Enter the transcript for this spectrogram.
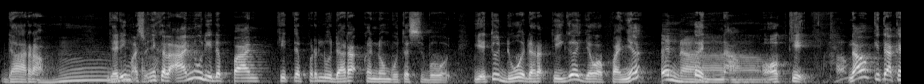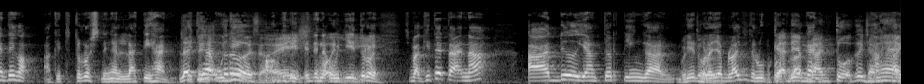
darab. Hmm. Jadi maksudnya kalau anu di depan kita perlu darabkan nombor tersebut iaitu 2 darab 3 jawapannya Enam. Enam. Okey. Now kita akan tengok. Ah, kita terus dengan latihan. Latihan kita nak terus? Uji. Aish, kita nak uji terus. Sebab kita tak nak ada yang tertinggal. Dia Betul. belajar-belajar terlupa Mungkin ada yang mengantuk ke? Jangan. Ah,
